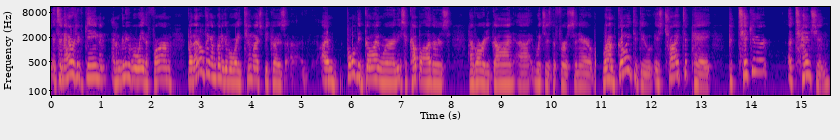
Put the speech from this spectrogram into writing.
it's a narrative game, and, and I'm going to give away the farm, but I don't think I'm going to give away too much because uh, I'm boldly going where at least a couple others have already gone, uh, which is the first scenario. But what I'm going to do is try to pay particular attention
